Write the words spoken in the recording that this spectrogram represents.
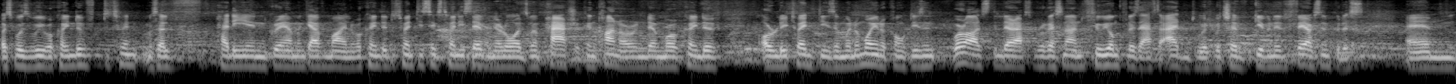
I suppose we were kind of the twin, myself Paddy and Graham and Gavin Mile were kind of the 26 27 year olds when Patrick and Connor and them were kind of early 20s and when the minor counties and we're all still there after progressing on. A few young fellas after adding to it which have given it a fair impetus. Um,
